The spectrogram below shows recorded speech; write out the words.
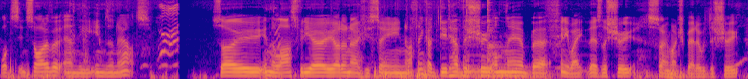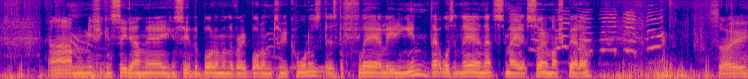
what's inside of it and the ins and outs. So in the last video, I don't know if you've seen, I think I did have the chute on there, but anyway, there's the chute. So much better with the chute. Um, if you can see down there, you can see at the bottom and the very bottom two corners, there's the flare leading in. That wasn't there and that's made it so much better. So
